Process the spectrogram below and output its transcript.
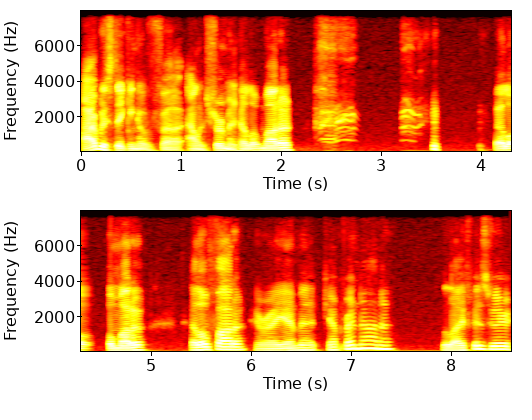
I was thinking of uh, Allan Sherman. Hello, Mata. Hello, Mata. Hello, Fada. Here I am at Camp Granada. Life is very.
